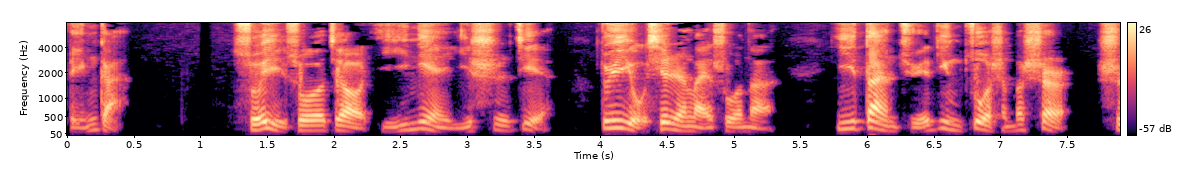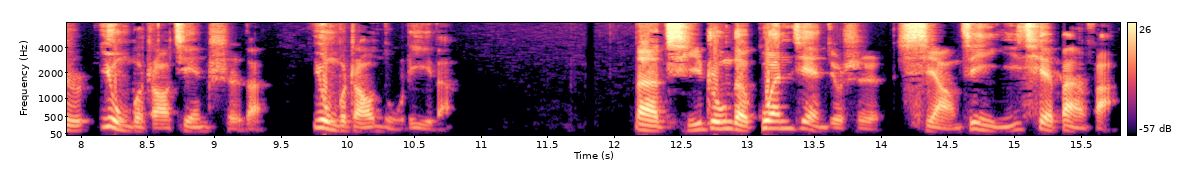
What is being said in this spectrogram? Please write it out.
灵感。所以说叫一念一世界。对于有些人来说呢，一旦决定做什么事儿。是用不着坚持的，用不着努力的。那其中的关键就是想尽一切办法，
